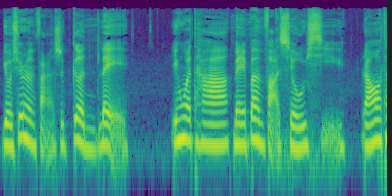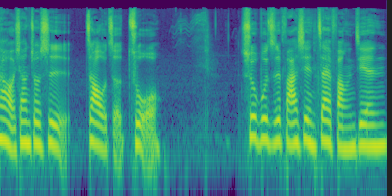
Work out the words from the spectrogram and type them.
有些人反而是更累，因为他没办法休息，然后他好像就是照着做，殊不知发现在房间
